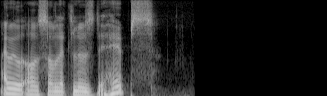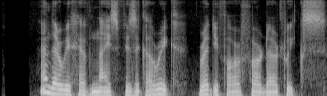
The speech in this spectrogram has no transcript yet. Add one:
I will also let loose the hips. And there we have nice physical rig, ready for further tweaks.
